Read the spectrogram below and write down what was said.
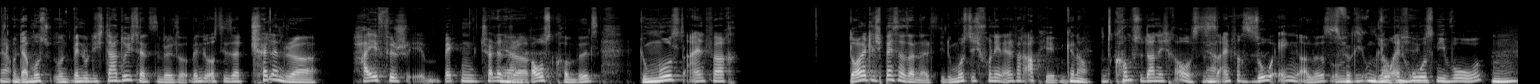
Ja. Und da musst, und wenn du dich da durchsetzen willst, wenn du aus dieser Challenger, Haifischbecken Challenger Ja. rauskommen willst, du musst einfach deutlich besser sein als die. Du musst dich von denen einfach abheben. Genau. Sonst kommst du da nicht raus. Das ist einfach so eng alles Das ist wirklich so ein unglaublich hohes Niveau. Mhm.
